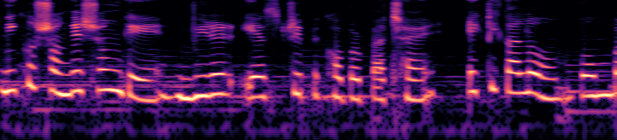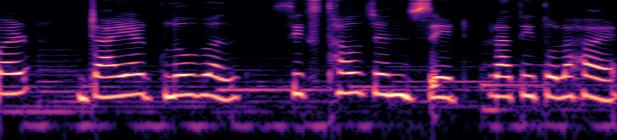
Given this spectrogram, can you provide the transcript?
নিকো সঙ্গে সঙ্গে বীরের এয়ারস্ট্রিপে খবর পাঠায়, একটি কালো Bombardier global six thousand Z রাতেই তোলা হয়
